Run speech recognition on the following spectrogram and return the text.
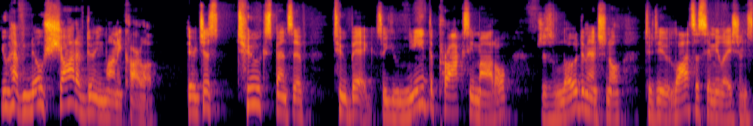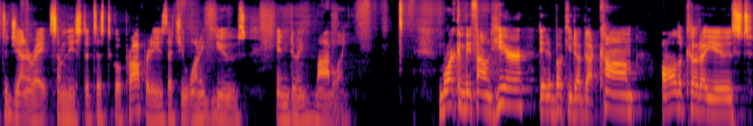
you have no shot of doing Monte Carlo. They're just too expensive, too big. So you need the proxy model, which is low dimensional, to do lots of simulations to generate some of these statistical properties that you want to use in doing modeling. More can be found here, databookuw.com, all the code I used,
